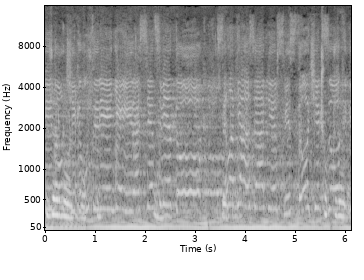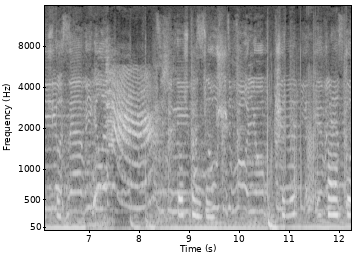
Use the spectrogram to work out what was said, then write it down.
Güzel bu Çok güzel Dostum güzelmiş. Şimdi karakter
